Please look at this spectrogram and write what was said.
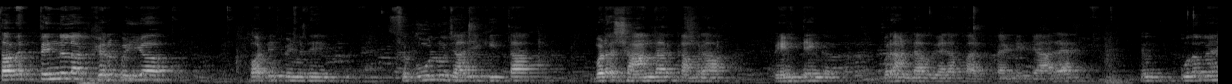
ਤਾਂ ਮੈਂ 3 ਲੱਖ ਰੁਪਈਆ ਤੁਹਾਡੇ ਪਿੰਡ ਦੇ ਸਕੂਲ ਨੂੰ ਜਾਰੀ ਕੀਤਾ। ਬੜਾ ਸ਼ਾਨਦਾਰ ਕਮਰਾ ਪੇਂਟਿੰਗ ਬਰਾਂਡਾ ਵਗੈਰਾ ਪਾ ਪੈ ਕੇ ਤਿਆਰ ਹੈ। ਤੇ ਉਹਦਾ ਮੈਂ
